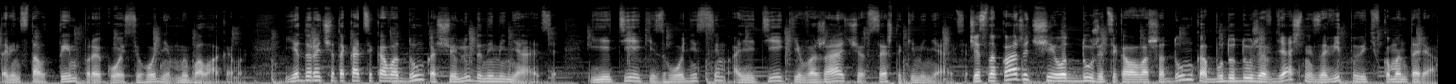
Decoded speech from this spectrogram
та він став тим, про якого сьогодні ми балакаємо. Є, до речі, така цікава думка, що люди не міняються. І є ті, які згодні з цим, а є ті, які вважають, що все ж таки міняються. Чесно кажучи, от дуже цікава ваша думка. Буду дуже вдячний за відповідь в коментарях.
